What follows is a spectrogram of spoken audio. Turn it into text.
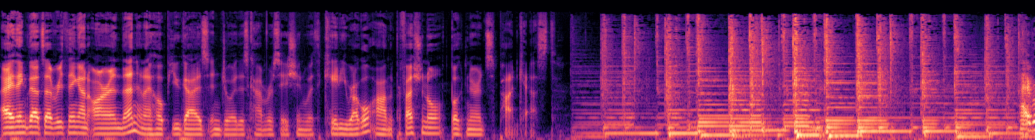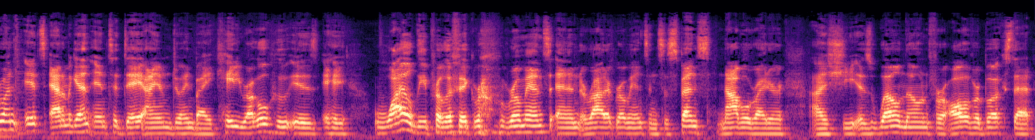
I think that's everything on our end then, and I hope you guys enjoy this conversation with Katie Ruggles on the Professional Book Nerds podcast. Hi everyone, it's Adam again, and today I am joined by Katie Ruggles, who is a wildly prolific romance and erotic romance and suspense novel writer. Uh, she is well known for all of her books that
